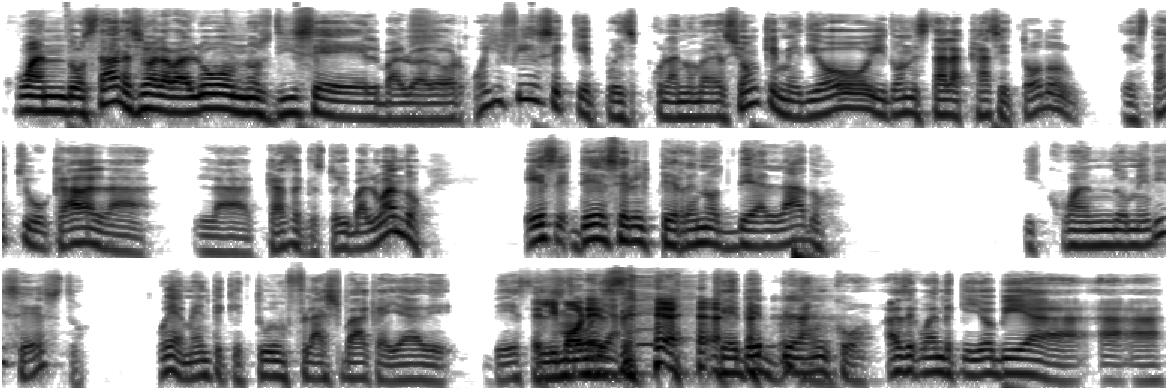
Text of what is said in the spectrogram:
cuando estaban haciendo el avalúo, nos dice el evaluador, oye, fíjese que pues con la numeración que me dio y dónde está la casa y todo, está equivocada la, la casa que estoy evaluando. Ese debe ser el terreno de al lado. Y cuando me dice esto, obviamente que tuve un flashback allá de, de esta de limones. historia, quedé blanco. Haz de cuenta que yo vi a, a- a-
